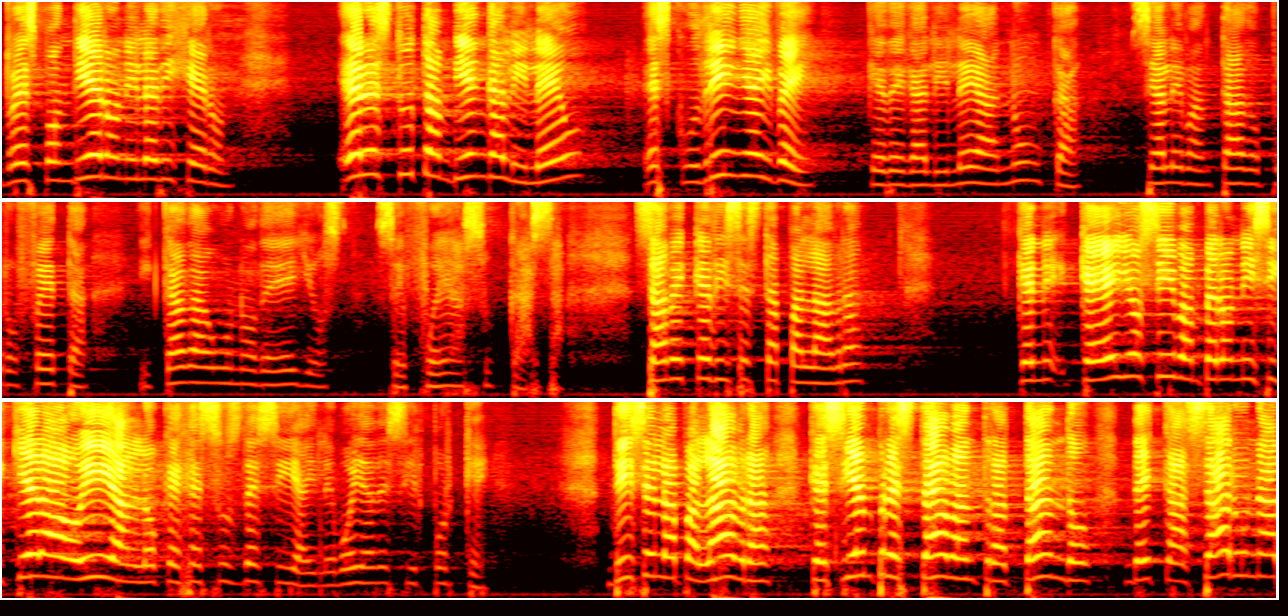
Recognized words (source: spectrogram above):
Respondieron y le dijeron, ¿eres tú también Galileo? Escudriña y ve que de Galilea nunca se ha levantado profeta y cada uno de ellos se fue a su casa. ¿Sabe qué dice esta palabra? Que, ellos iban, pero ni siquiera oían lo que Jesús decía. Y le voy a decir por qué. Dice la palabra que siempre estaban tratando de cazar una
